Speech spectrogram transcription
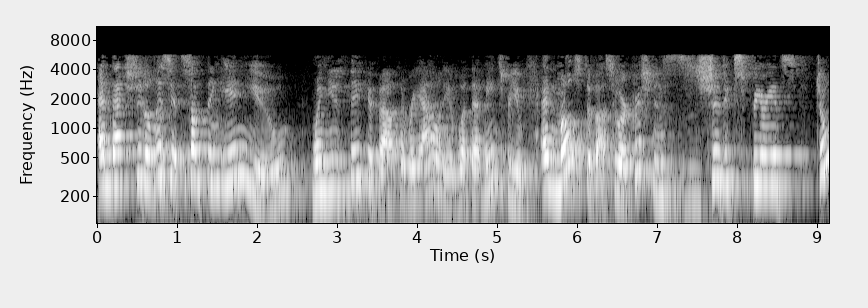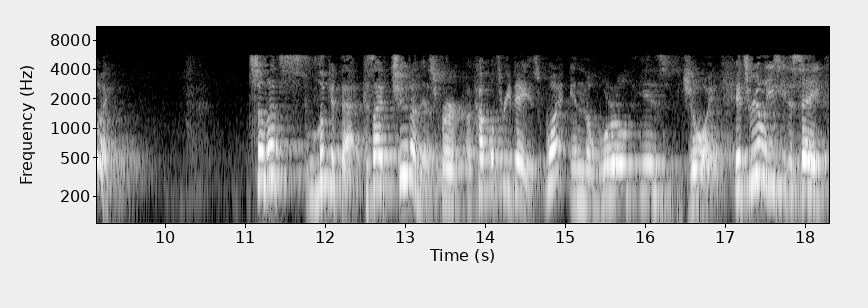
And that should elicit something in you when you think about the reality of what that means for you. And most of us who are Christians should experience joy. So let's look at that, because I've chewed on this for a couple, three days. What in the world is joy? It's real easy to say,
